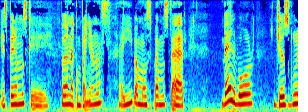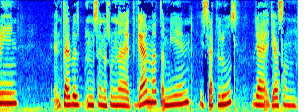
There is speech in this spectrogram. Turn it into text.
Esperamos que puedan acompañarnos ahí. Vamos, vamos a estar Belbor, Josh Green, eh, tal vez se nos una Ed Gamma también, Isaac Luz, ya, ya son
